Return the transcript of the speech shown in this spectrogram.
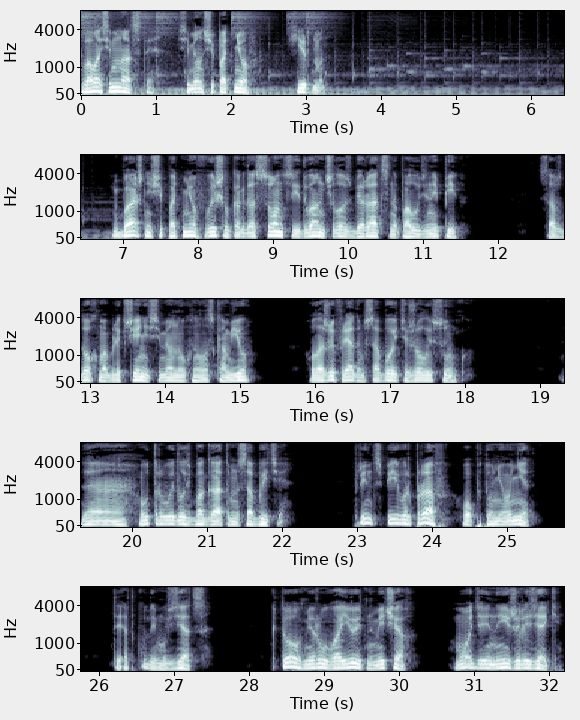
Глава 17. Семен Щепотнев. Хирдман. К башне Щепотнев вышел, когда солнце едва начало взбираться на полуденный пик. Со вздохом облегчения Семен ухнул на скамью, уложив рядом с собой тяжелую сумку. Да, утро выдалось богатым на события. В принципе, Ивар прав, опыта у него нет. Да и откуда ему взяться? Кто в миру воюет на мечах? В моде иные железяки.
